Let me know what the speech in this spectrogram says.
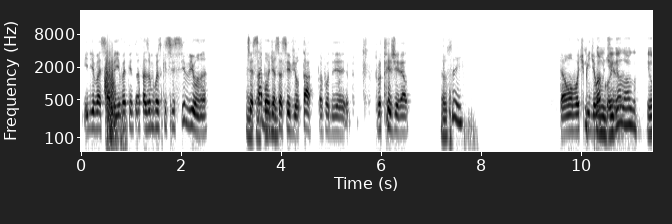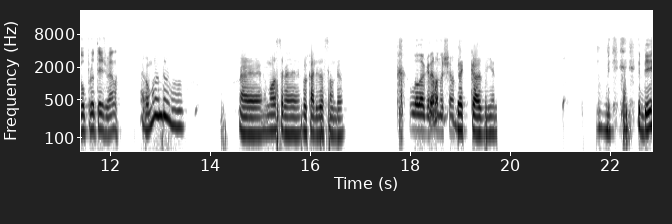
ele vai saber e vai tentar fazer uma coisa que se civil, né? Você sabe onde essa civil tá? Pra poder proteger ela. Eu sei. Então eu vou te pedir Então uma coisa. diga logo, eu protejo ela. Eu mando. É, mostra a localização dela. O holograma no chão. Da casinha. Be-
